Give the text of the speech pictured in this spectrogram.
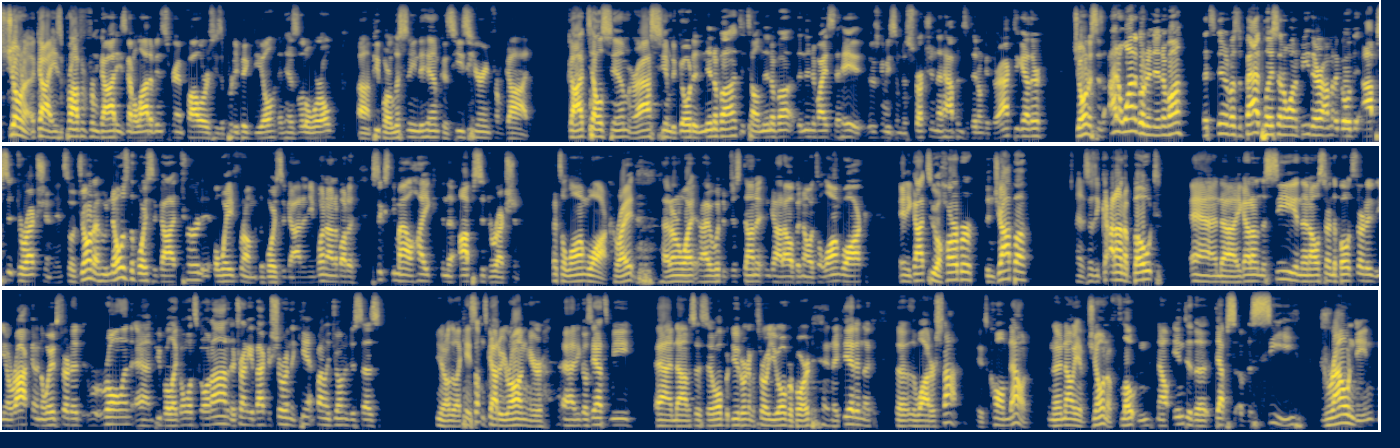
It's Jonah, a guy. He's a prophet from God. He's got a lot of Instagram followers. He's a pretty big deal in his little world. Uh, people are listening to him because he's hearing from God. God tells him or asks him to go to Nineveh to tell Nineveh, the Ninevites that, hey, there's going to be some destruction that happens if they don't get their act together. Jonah says, I don't want to go to Nineveh. That's Nineveh's a bad place. I don't want to be there. I'm going to go the opposite direction. And so Jonah, who knows the voice of God, turned away from the voice of God and he went on about a 60 mile hike in the opposite direction. That's a long walk, right? I don't know why I would have just done it and got out, but no, it's a long walk. And he got to a harbor in Joppa, and it says he got on a boat and uh, he got on the sea, and then all of a sudden the boat started, you know, rocking, and the waves started rolling, and people are like, "Oh, what's going on?" And they're trying to get back to shore, and they can't. Finally, Jonah just says, "You know, they're like, hey, something's got to be wrong here," and he goes, "Yeah, it's me." And um, so they said, "Well, but dude, we're going to throw you overboard," and they did, and the the, the water stopped. It's calmed down, and then now we have Jonah floating now into the depths of the sea, drowning.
